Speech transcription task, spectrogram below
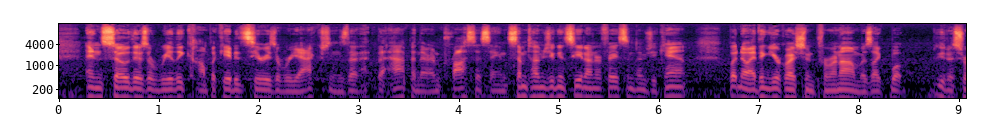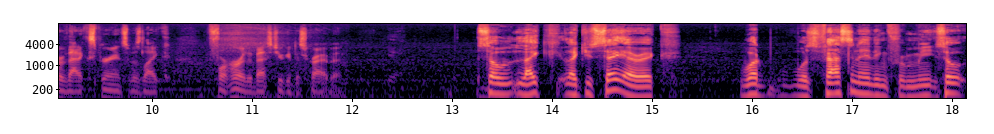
and so there's a really complicated series of reactions that, that happen there and processing. And sometimes you can see it on her face, sometimes you can't. But no, I think your question for Manon was like, what, you know, sort of that experience was like for her, the best you could describe it. So, like, like you say, Eric, what was fascinating for me, so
